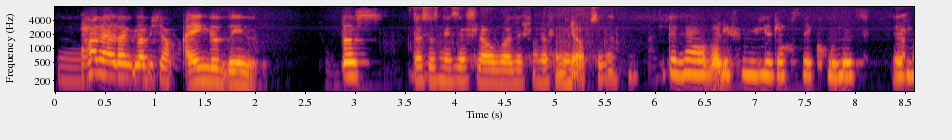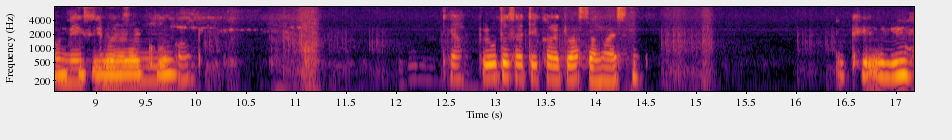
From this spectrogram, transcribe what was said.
Hm. hat er dann, glaube ich, auch eingesehen. Das, Das ist nicht sehr schlau, weil sich von der Familie abzuwenden. genau, weil die Familie doch sehr cool ist. Ja, die und nichts über die sehr Familie kommt. Tja, Blut ist halt dicker als Wasser meistens. Okay, Uni.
